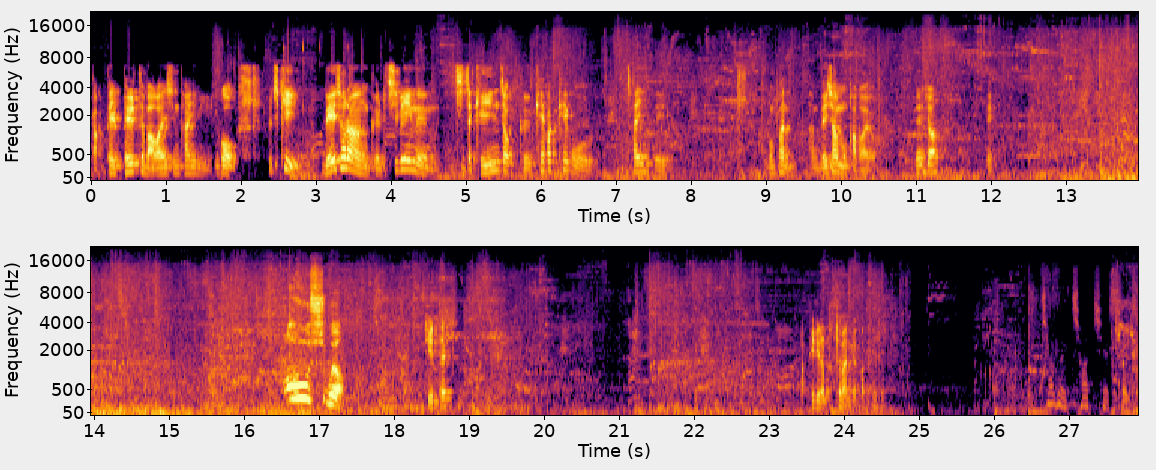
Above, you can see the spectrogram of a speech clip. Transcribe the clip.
딱 벨, 벨트 마관신 타이밍. 이거 솔직히 네셔랑 그 리치베이는 진짜 개인적 그 케바케고 차이인데 이번 판한 네셔 한번 가봐요. 되죠? 네. 어우 씨 뭐야? 뒤에 텔? 아필이랑 붙으면 안 될 것 같은데. 적을 처치했습니다. 저 저.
